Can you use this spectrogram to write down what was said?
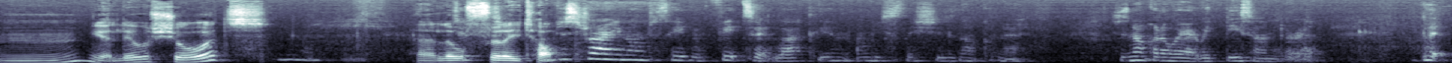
Mm, you got little shorts Mm. and a little Just- frilly top. I'm just trying on to see if it fits it. Like, obviously, she's not gonna, she's not gonna wear it with this under it. But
